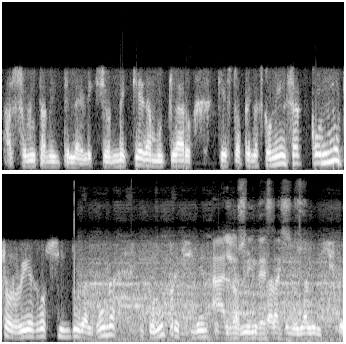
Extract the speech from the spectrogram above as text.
absolutamente la elección. Me queda muy claro que esto apenas comienza, con muchos riesgos, sin duda alguna, y con un presidente a que también estará, como ya lo dijiste,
